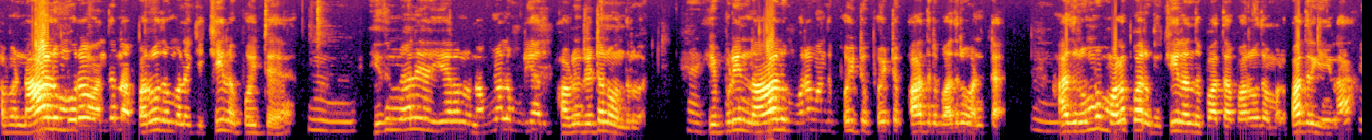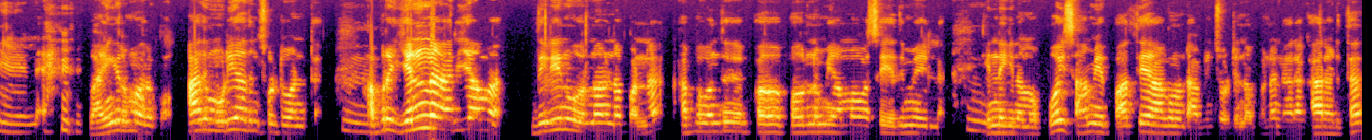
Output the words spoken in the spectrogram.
அப்ப நாலு முறை வந்து நான் பர்வதமலைக்கு கீழே போயிட்டு. இது மேல ஏறணும் நம்மளால முடியாது அப்படின்னு ரிட்டர்ன் வந்துருவேன். இப்படி நாலு முறை வந்து போயிட்டு போயிட்டு பார்த்துட்டு பார்த்துட்டு வந்துட்டேன். அது ரொம்ப மலைப்பா இருக்கும் கீழே இருந்து பார்த்தா பர்வதமலை பார்த்திருக்கீங்களா இல்ல, இல்ல. பயங்கரமா இருக்கும் அது முடியாதுன்னு சொல்லிட்டு வந்துட்டேன். அப்புறம் என்ன அறியாம திடீர்னு ஒரு நாள் என்ன பண்ணேன். அப்ப வந்து பௌர்ணமி அமாவாசை எதுவுமே இல்லை. இன்னைக்கு நம்ம போய் சாமியை பார்த்தே ஆகணும்டா அப்படின்னு சொல்லிட்டு என்ன பண்ணேன். நேரா கார் எடுத்தேன்.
